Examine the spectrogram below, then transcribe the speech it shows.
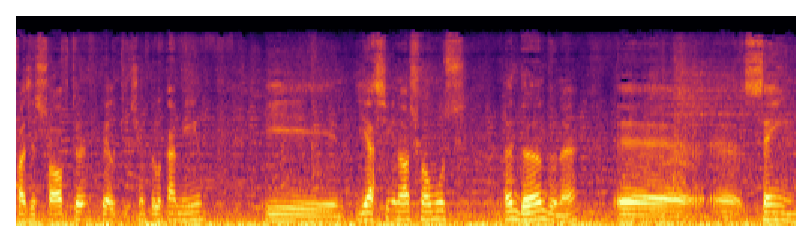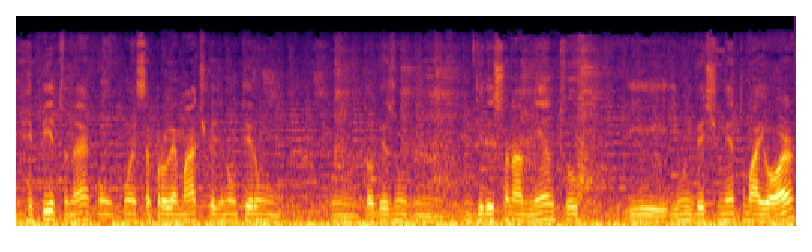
fazer software, pelo, que tinham pelo caminho. E, e assim nós fomos andando, né, é, é, sem, repito, né, com, com essa problemática de não ter um, um talvez um, um, direcionamento e, e, um investimento maior.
